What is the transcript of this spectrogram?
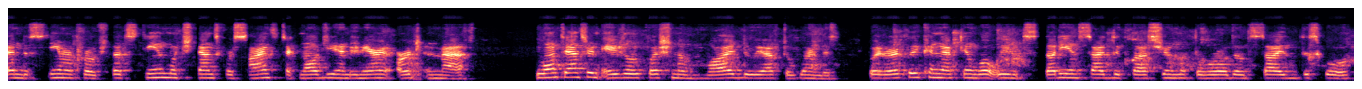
and the STEAM approach. That's STEAM, which stands for science, technology, engineering, art, and math. We want to answer an age-old question of why do we have to learn this by directly connecting what we study inside the classroom with the world outside the school.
